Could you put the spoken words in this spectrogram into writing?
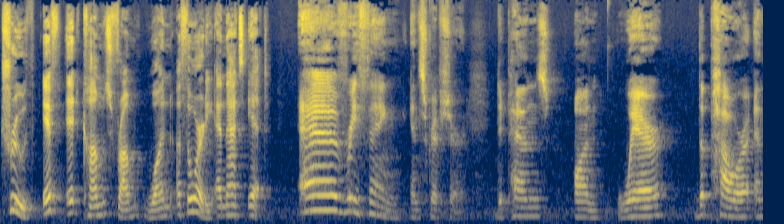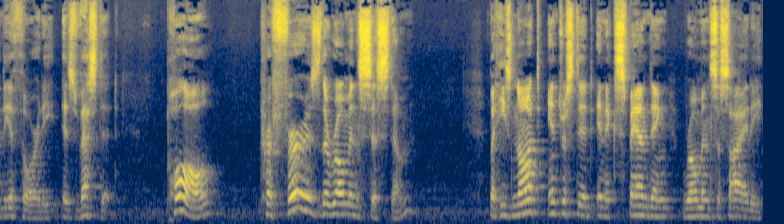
truth if it comes from one authority, and that's it. Everything in Scripture depends on where the power and the authority is vested. Paul prefers the Roman system, but he's not interested in expanding Roman society.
